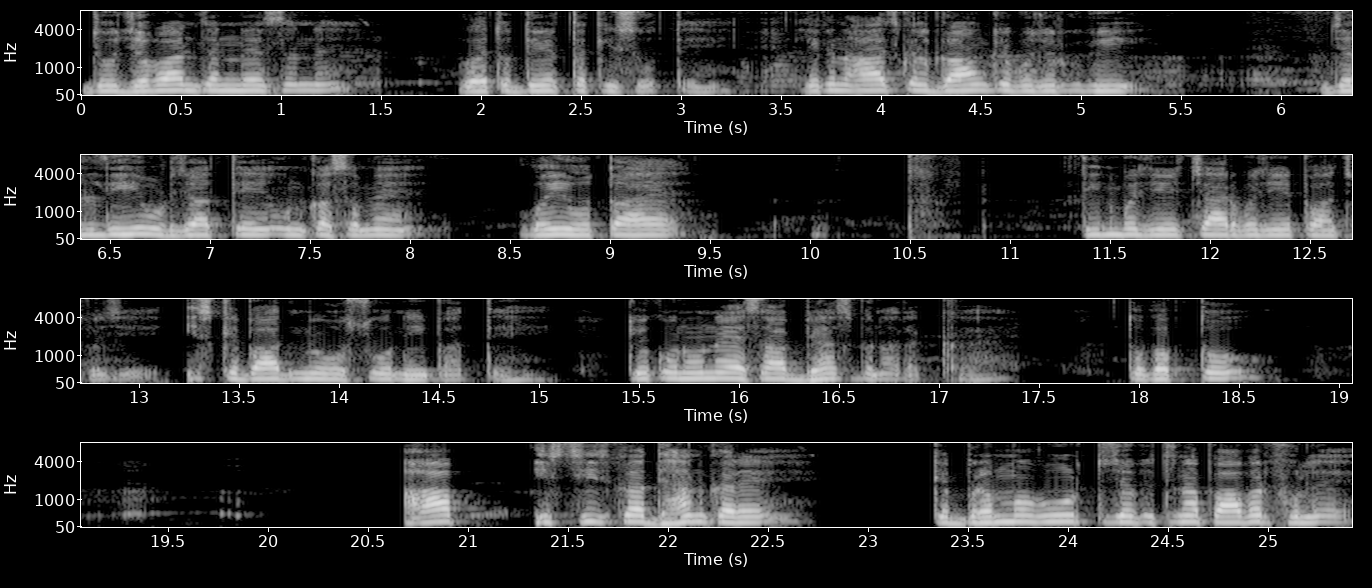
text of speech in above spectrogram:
जो जवान जनरेशन है, वह तो देर तक ही सोते हैं। लेकिन आजकल गाँव के बुज़ुर्ग भी जल्दी ही उठ जाते हैं। उनका समय वही होता है तीन बजे, चार बजे, पाँच बजे। इसके बाद में वो सो नहीं पाते हैं, क्योंकि उन्होंने ऐसा अभ्यास बना रखा है। तो भक्तों, आप इस चीज़ का ध्यान करें कि ब्रह्म मुहूर्त जब इतना पावरफुल है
